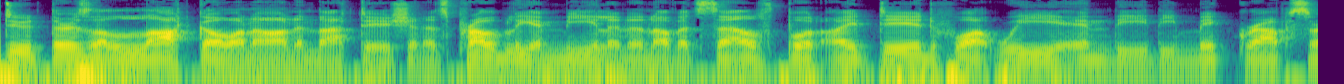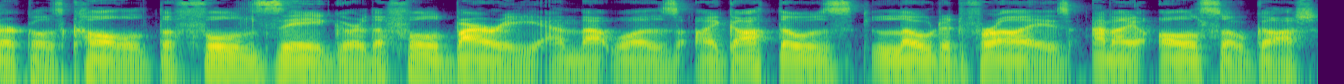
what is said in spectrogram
dude, there's a lot going on in that dish, and it's probably a meal in and of itself. But I did what we in the the Mick Grap circles called the full zig or the full Barry, and that was I got those loaded fries, and I also got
